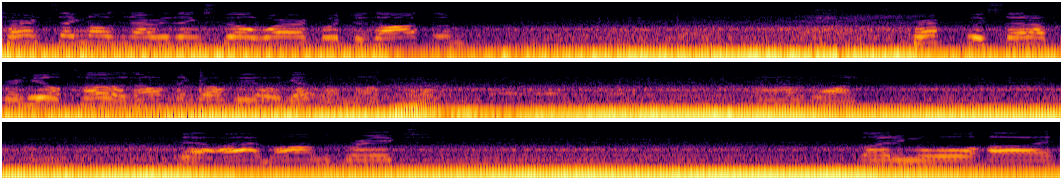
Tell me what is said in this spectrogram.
Turn signals and everything still work, which is awesome. Perfectly set up for heel toes. I don't think I'll be able to get one though. Oh, that was one. Yeah, I'm on the brakes. Sliding a little high.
